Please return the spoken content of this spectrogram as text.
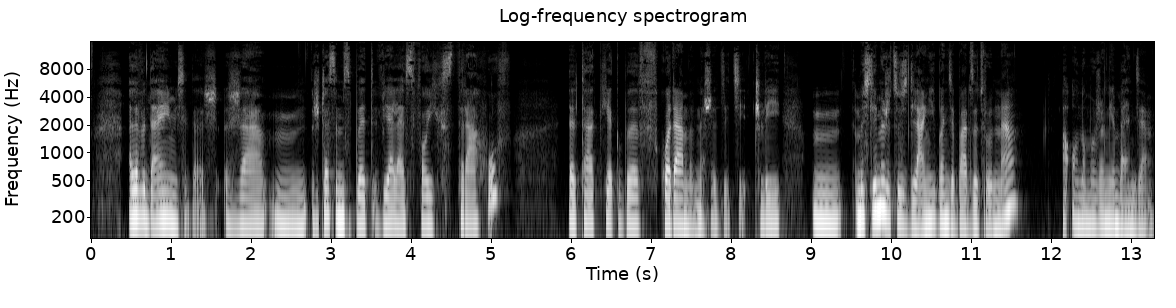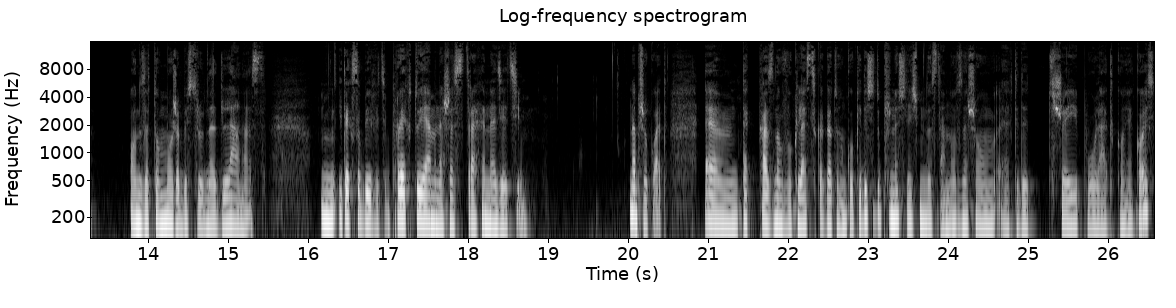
Ale wydaje mi się też, że, mm, że czasem zbyt wiele swoich strachów e, tak jakby wkładamy w nasze dzieci. Czyli mm, myślimy, że coś dla nich będzie bardzo trudne, a ono może nie będzie. On za to może być trudne dla nas. Mm, I tak sobie, wiecie, projektujemy nasze strachy na dzieci. Na przykład, taka znowu klasyka gatunku. Kiedy się tu przenosiliśmy do Stanów z naszą e, wtedy 3,5 latką jakoś,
